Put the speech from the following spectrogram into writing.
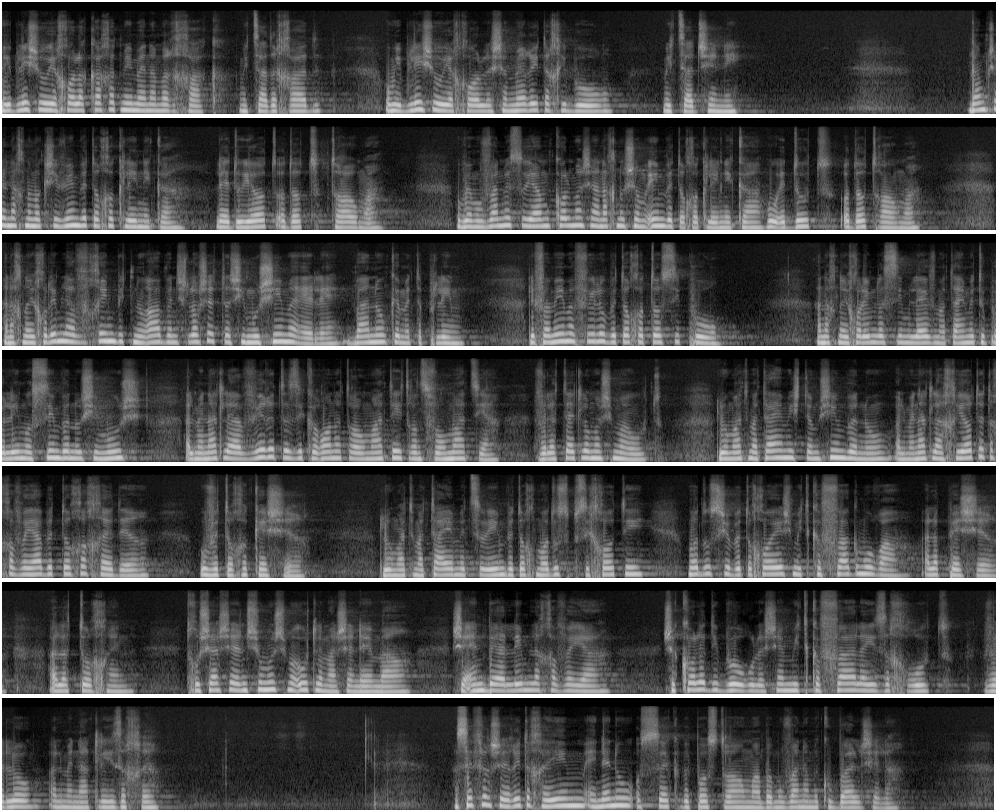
מבלי שהוא יכול לקחת ממנה מרחק מצד אחד, ומבלי שהוא יכול לשמר איתה חיבור מצד שני. גם כשאנחנו מקשיבים בתוך הקליניקה לעדויות אודות טראומה, ובמובן מסוים כל מה שאנחנו שומעים בתוך הקליניקה הוא עדות אודות טראומה. אנחנו יכולים להבחין בתנועה בין שלושת השימושים האלה בנו כמטפלים, לפעמים אפילו בתוך אותו סיפור. אנחנו יכולים לשים לב מתי מטופלים עושים בנו שימוש על מנת להעביר את הזיכרון הטראומטי טרנספורמציה ולתת לו משמעות, לעומת מתי הם משתמשים בנו על מנת להחיות את החוויה בתוך החדר ובתוך הקשר. לעומת מתי הם מצויים בתוך מודוס פסיכוטי, מודוס שבתוכו יש מתקפה גמורה על הפשר, על התוכן, תחושה שאין שום משמעות למה שנאמר, שאין בעלים לחוויה, שכל הדיבור הוא לשם מתקפה על ההיזכרות ולא על מנת להיזכר. הספר שארית החיים איננו עוסק בפוסט טראומה במובן המקובל שלה,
